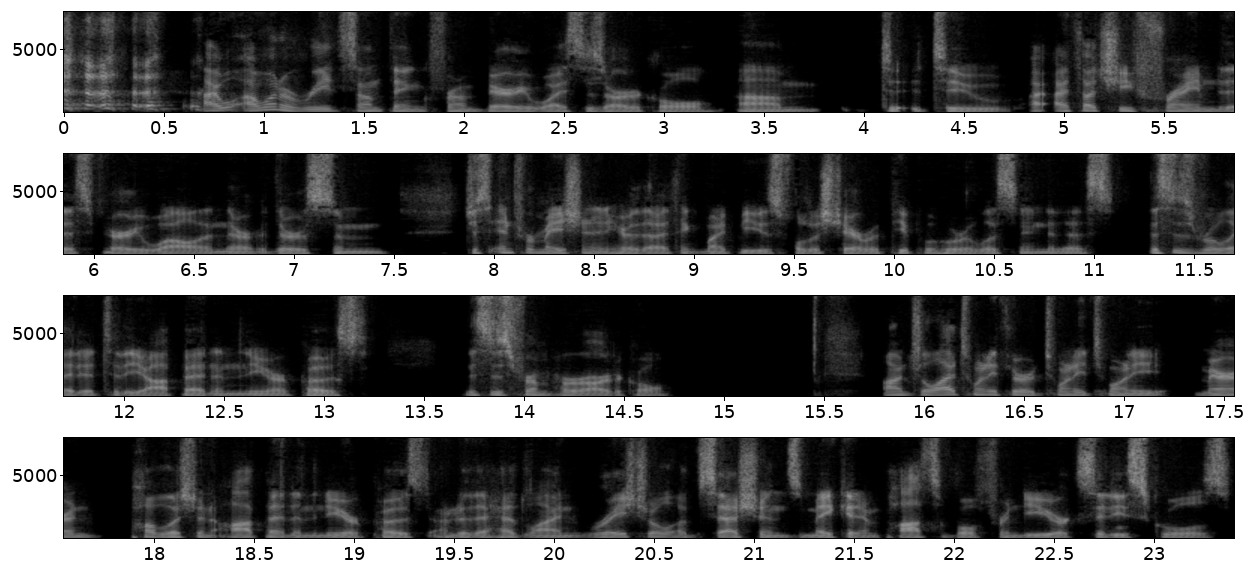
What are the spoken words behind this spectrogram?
I, I want to read something from Bari Weiss's article. Um, to, to I, I, thought she framed this very well, and there there's some just information in here that I think might be useful to share with people who are listening to this. This is related to the op-ed in the New York Post. This is from her article. On July 23rd, 2020, Maron published an op ed in the New York Post under the headline Racial Obsessions Make It Impossible for New York City Schools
